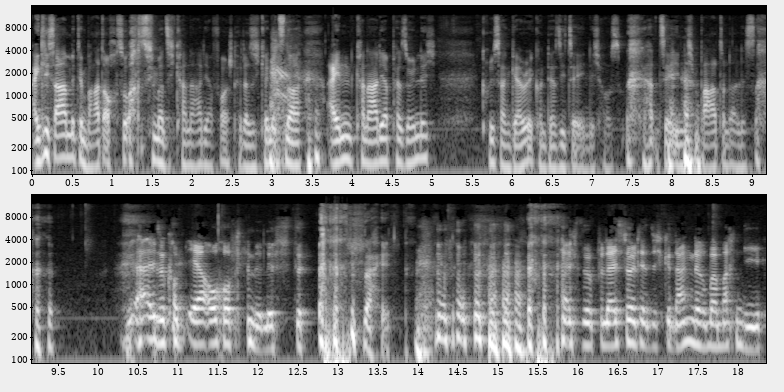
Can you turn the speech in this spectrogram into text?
eigentlich sah er mit dem Bart auch so aus, wie man sich Kanadier vorstellt. Also ich kenne jetzt nur einen Kanadier persönlich Grüße an Garrick und der sieht sehr ähnlich aus. er hat einen sehr ähnlichen Bart und alles. ja, also kommt er auch auf deine Liste. Nein. also vielleicht sollte er sich Gedanken darüber machen, die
